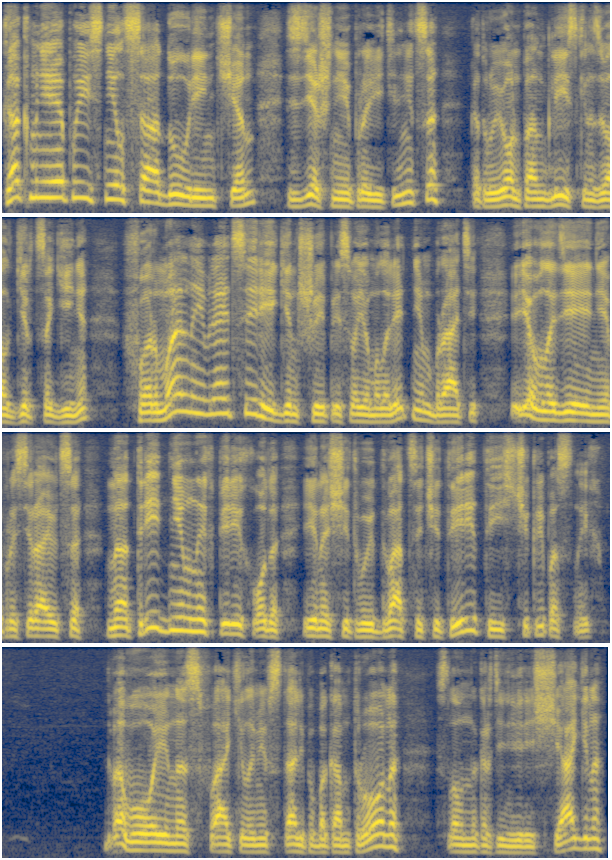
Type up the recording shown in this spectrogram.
Как мне пояснил Сааду Ринчен, здешняя правительница, которую он по-английски называл герцогиня, формально является регеншей при своем малолетнем брате. Ее владения простираются на три дневных перехода и насчитывают 24 тысячи крепостных. Два воина с факелами встали по бокам трона, словно на картине Верещагина,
